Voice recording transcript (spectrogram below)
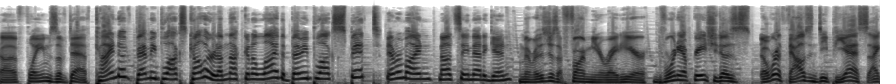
uh, flames of death. Kind of Bemmy blocks colored. I'm not gonna lie. The Bemmy blocks spit. Never mind. Not saying that again. Remember, this is just a farm unit right here. Before any upgrade, she does over a thousand DPS. I,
